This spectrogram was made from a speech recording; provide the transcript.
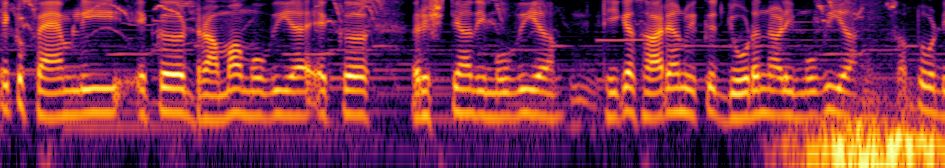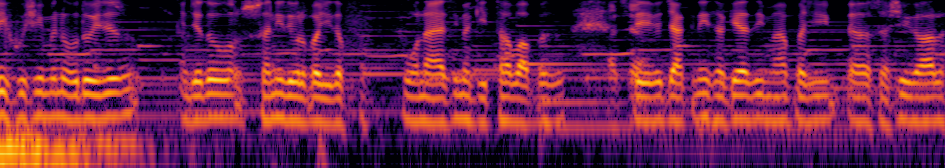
ਇੱਕ ਫੈਮਿਲੀ ਇੱਕ ਡਰਾਮਾ ਮੂਵੀ ਆ ਇੱਕ ਰਿਸ਼ਤਿਆਂ ਦੀ ਮੂਵੀ ਆ ਠੀਕ ਹੈ ਸਾਰਿਆਂ ਨੂੰ ਇੱਕ ਜੋੜਨ ਵਾਲੀ ਮੂਵੀ ਆ। ਸਭ ਤੋਂ ਵੱਡੀ ਖੁਸ਼ੀ ਮੈਨੂੰ ਉਦੋਂ ਜਦੋਂ ਜਦੋਂ ਸਨੀ ਦਿਓਲ ਭਾਜੀ ਦਾ ਫੋਨ ਆਇਆ ਸੀ ਮੈਂ ਕੀਤਾ ਵਾਪਸ। ਤੇ ਚੱਕ ਨਹੀਂ ਸਕਿਆ ਸੀ ਮੈਂ ਭਾਜੀ ਸਤਿ ਸ਼੍ਰੀ ਅਕਾਲ।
